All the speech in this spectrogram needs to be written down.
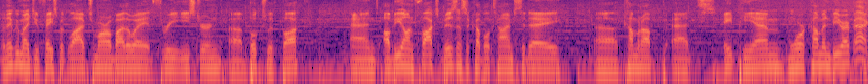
I think we might do Facebook Live tomorrow, by the way, at 3 Eastern, uh, Books with Buck. And I'll be on Fox Business a couple of times today, uh, coming up at 8 p.m. More coming. Be right back.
